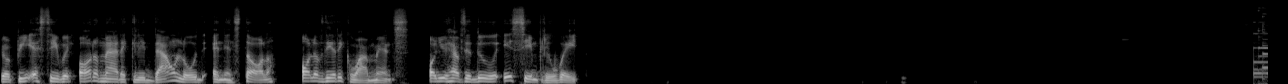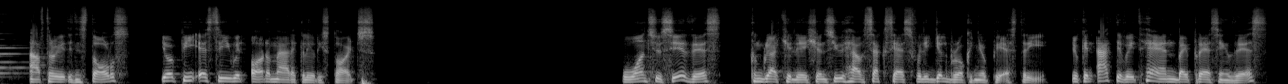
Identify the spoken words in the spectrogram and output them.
your PS3 will automatically download and install all of the requirements. All you have to do is simply wait. After it installs, your PS3 will automatically restart. Once you see this, congratulations, you have successfully jailbroken your PS3. You can activate hen by pressing this.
